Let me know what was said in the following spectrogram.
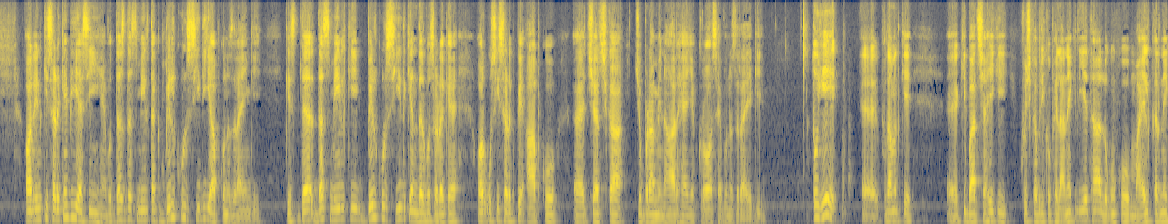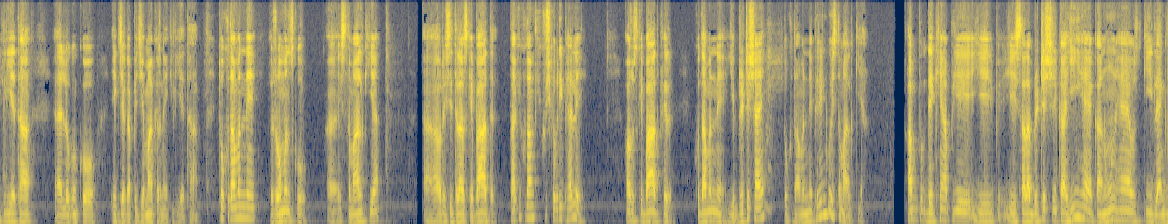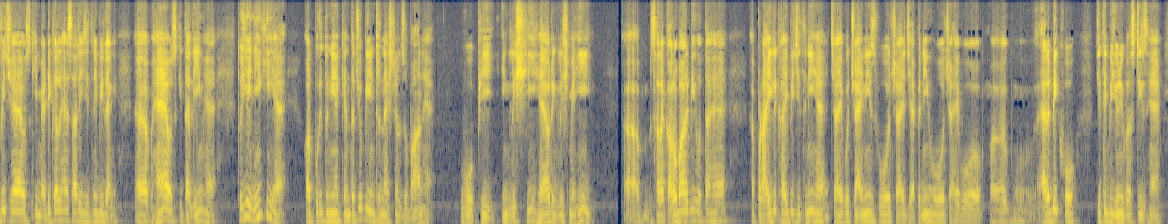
और इनकी सड़कें भी ऐसी ही हैं, वो दस दस मील तक बिल्कुल सीधी आपको नज़र आएँगी। कि दस मील की बिल्कुल सीध के अंदर वो सड़क है और उसी सड़क पे आपको चर्च का जो बड़ा मीनार है या क्रॉस है वो नज़र आएगी। तो ये खुदामद के की बादशाही की खुशखबरी को फैलाने के लिए था, लोगों को माइल करने के लिए था लोगों को एक जगह पे जमा करने के लिए था। तो खुदामंद ने रोमन्स को इस्तेमाल किया और इसी तरह उसके बाद, ताकि खुदामंद की खुशखबरी फैले, और उसके बाद फिर खुदावन ने, ये ब्रिटिश आए तो खुदावन ने फिर इनको इस्तेमाल किया। अब देखें आप ये ये ये सारा ब्रिटिश का ही है, कानून है, उसकी लैंग्वेज है, उसकी मेडिकल है, सारी जितनी भी लैंग हैं, उसकी तालीम है तो ये इन्हीं की है, और पूरी दुनिया के अंदर जो भी इंटरनेशनल ज़ुबान है वो भी इंग्लिश ही है और इंग्लिश में ही आ, सारा कारोबार भी होता है पढ़ाई लिखाई भी जितनी है चाहे वो चाइनीज़ हो चाहे जैपनी हो चाहे वो अरबिक हो जितनी भी यूनिवर्सिटीज़ हैं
